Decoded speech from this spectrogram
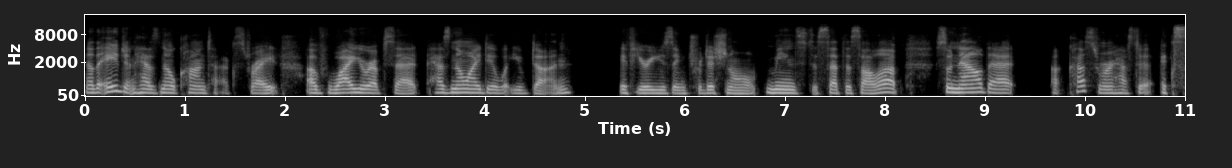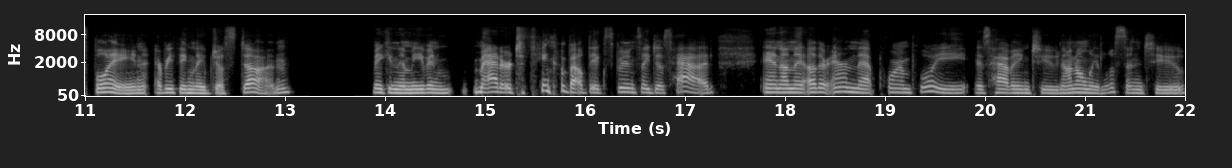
Now, the agent has no context, right, of why you're upset, has no idea what you've done if you're using traditional means to set this all up. So now that a customer has to explain everything they've just done, making them even madder to think about the experience they just had. And on the other end, that poor employee is having to not only listen to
